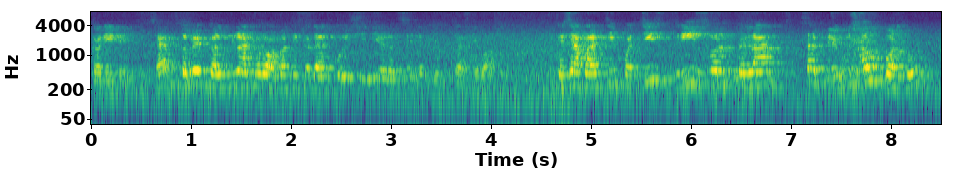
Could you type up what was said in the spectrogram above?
કરી રહી છે. સાહેબ, તમે કલ્પના કરો, આમાંથી કદાચ કોઈ સિનિયર હશે ને પૂછતા એવા કે સાહેબ, આજથી પચીસ ત્રીસ વર્ષ પહેલાં સાહેબ ભેગું થવું પડતું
